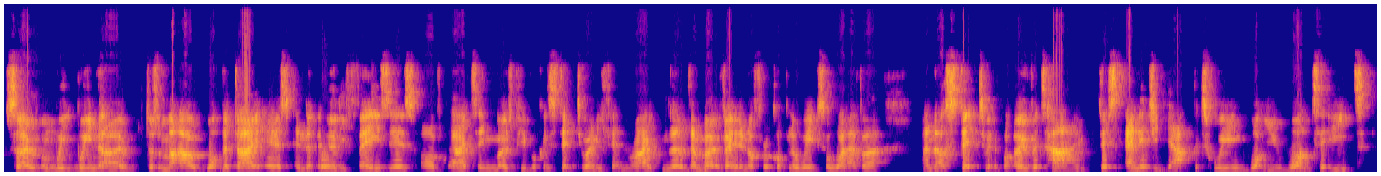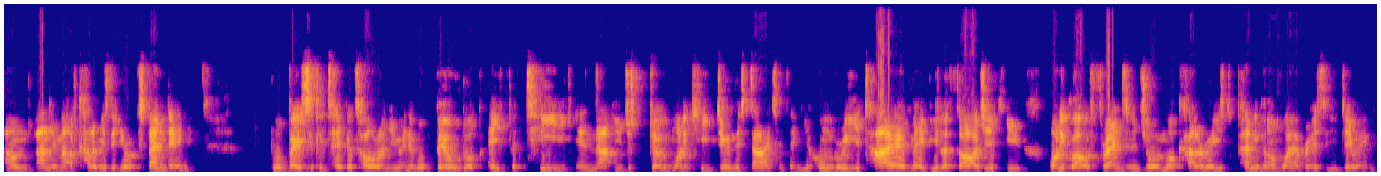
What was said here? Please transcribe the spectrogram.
So, and we, we know, doesn't matter what the diet is, in the early phases of dieting, most people can stick to anything, right? They're, they're motivated enough for a couple of weeks or whatever, and they'll stick to it. But over time, this energy gap between what you want to eat and, and the amount of calories that you're expending will basically take a toll on you and it will build up a fatigue in that you just don't want to keep doing this dieting thing. You're hungry, you're tired, maybe you're lethargic, you want to go out with friends and enjoy more calories, depending on whatever it is that you're doing.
